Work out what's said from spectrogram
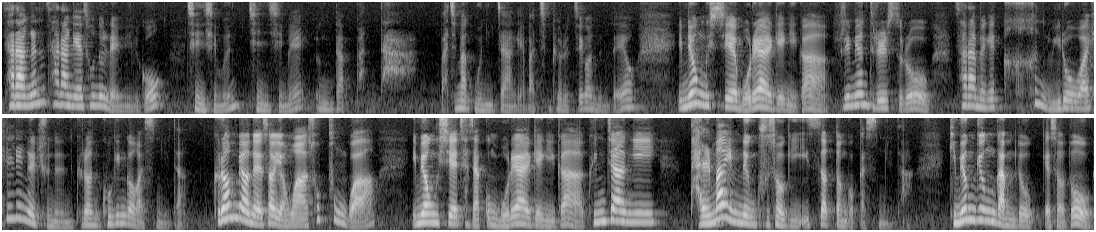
사랑은 사랑의 손을 내밀고 진심은 진심에 응답한다. 마지막 문장에 마침표를 찍었는데요. 임영웅 씨의 모래알갱이가 들으면 들을수록 사람에게 큰 위로와 힐링을 주는 그런 곡인 것 같습니다. 그런 면에서 영화 소풍과 임영웅 씨의 자작곡 모래알갱이가 굉장히 닮아 있는 구석이 있었던 것 같습니다. 김영균 감독께서도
